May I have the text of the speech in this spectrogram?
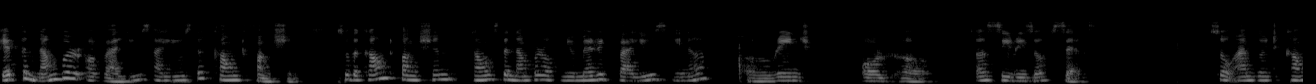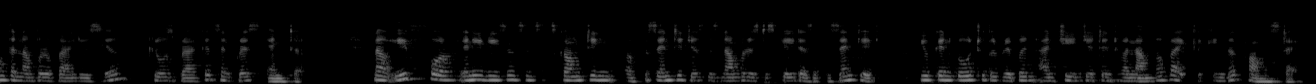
get the number of values, I'll use the count function. So the count function counts the number of numeric values in a, a range or uh, a series of cells. So I'm going to count the number of values here, close brackets and press enter. Now if for any reason since it's counting uh, percentages, this number is displayed as a percentage, you can go to the ribbon and change it into a number by clicking the comma style.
